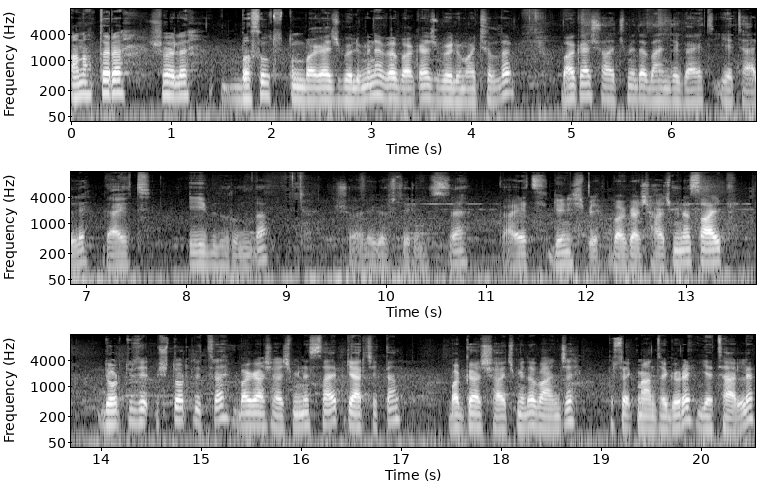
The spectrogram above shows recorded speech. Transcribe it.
Anahtarı şöyle basılı tuttum bagaj bölümüne ve bagaj bölümü açıldı. Bagaj hacmi de bence gayet yeterli. Gayet iyi bir durumda. Şöyle göstereyim size. Gayet geniş bir bagaj hacmine sahip. 474 litre bagaj hacmine sahip. Gerçekten bagaj hacmi de bence bu segmente göre yeterli.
